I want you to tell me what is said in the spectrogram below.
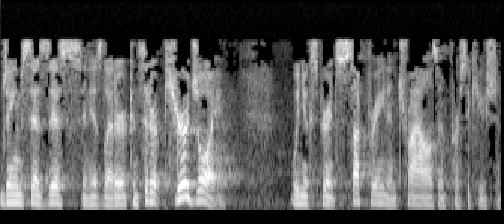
James says this in his letter Consider it pure joy when you experience suffering and trials and persecution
